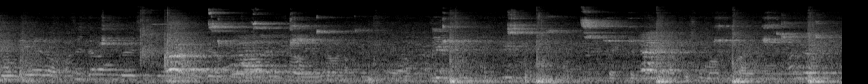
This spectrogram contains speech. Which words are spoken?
Sure pero, kasi dalawang beses ko yung pinapahapon sa amin. Expected na at least umabot tayo ng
